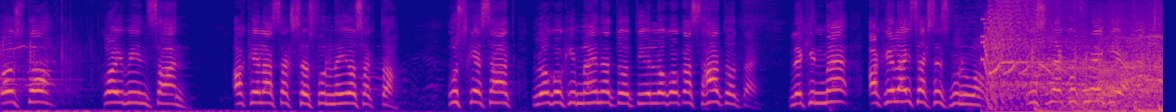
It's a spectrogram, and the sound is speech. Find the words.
दोस्तों, कोई भी इंसान अकेला सक्सेसफुल नहीं हो सकता। उसके साथ लोगों की मेहनत होती है, लोगों का साथ होता है, लेकिन मैं अकेला ही सक्सेसफुल हुआ। इसने कुछ नहीं किया।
